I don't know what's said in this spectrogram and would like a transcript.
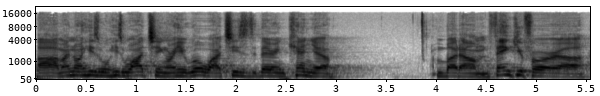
Um, I know he's, he's watching or he will watch. He's there in Kenya. But um, thank you for uh,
